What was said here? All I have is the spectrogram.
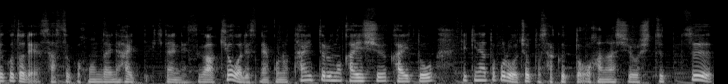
いうことで早速本題に入っていきたいんですが今日はですねこのタイトルの回収回答的なところをちょっとサクッとお話をしつつ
